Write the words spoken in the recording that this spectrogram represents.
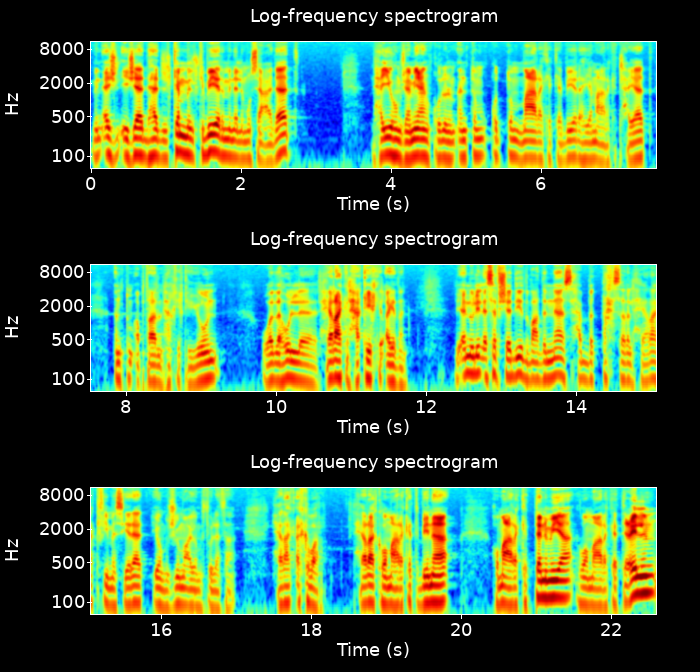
من أجل إيجاد هذا الكم الكبير من المساعدات. نحييهم جميعا. نقول لهم أنتم قدتم معركة كبيرة هي معركة الحياة. أنتم أبطال حقيقيون وهذا هو الحراك الحقيقي أيضا. لأنه للأسف الشديد بعض الناس حبت تحصر الحراك في مسيرات يوم الجمعة يوم الثلاثاء. الحراك أكبر. الحراك هو معركة بناء هو معركة تنمية هو معركة علم.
